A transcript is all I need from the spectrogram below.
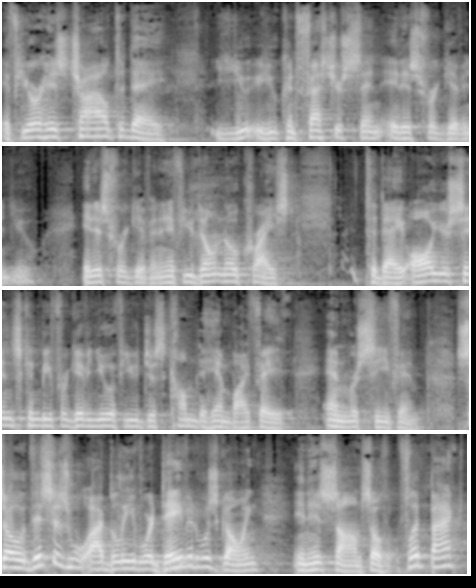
if you're His child today, you, you confess your sin, it is forgiven you. It is forgiven. And if you don't know Christ today, all your sins can be forgiven you if you just come to Him by faith and receive Him. So, this is, I believe, where David was going in his psalm. So, flip back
